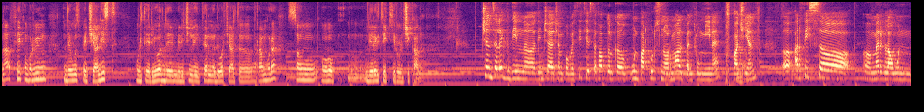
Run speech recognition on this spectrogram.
da? fie că vorbim de un specialist ulterior de medicină internă, de orice altă ramură, sau o direcție chirurgicală. Ce înțeleg din, din ceea ce îmi povestiți este faptul că un parcurs normal pentru mine, pacient, da Uh, ar fi să uh, merg la un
